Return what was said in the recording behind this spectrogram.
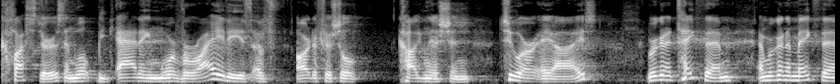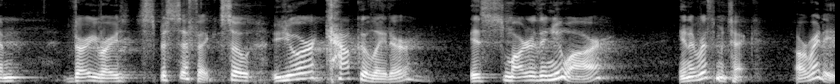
clusters, and we'll be adding more varieties of artificial cognition to our AIs. We're going to take them and we're going to make them very, very specific. So your calculator is smarter than you are in arithmetic already.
